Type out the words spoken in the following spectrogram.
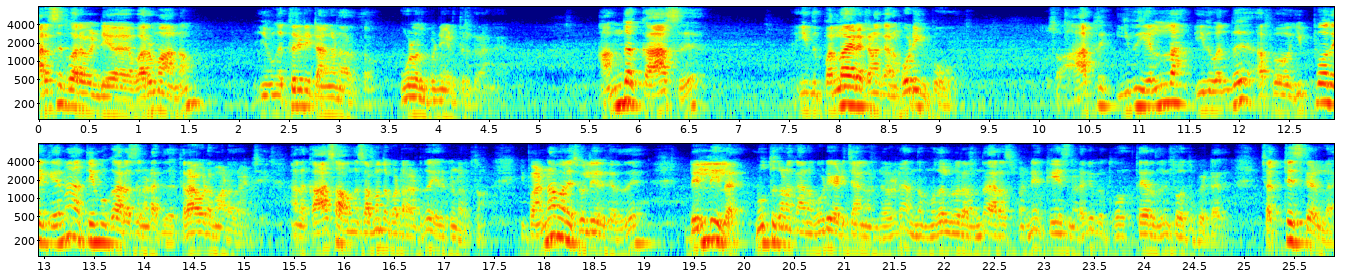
அரசுக்கு வர வேண்டிய வருமானம் இவங்க திருடிட்டாங்கன்னு அர்த்தம். ஊழல் பண்ணி எடுத்துருக்குறாங்க. அந்த காசு இது பல்லாயிரக்கணக்கான கோடிக்கு போகும். ஸோ அது இது எல்லாம் இது வந்து அப்போது இப்போதைக்குன்னா திமுக அரசு நடக்குது திராவிட மாடல் ஆட்சி. அந்த காசு அவங்க சம்மந்தப்பட்ட ஆட்டு தான் இருக்குன்னு அர்த்தம். இப்போ அண்ணாமலை சொல்லியிருக்கிறது டெல்லியில் நூற்றுக்கணக்கான கோடி அடித்தாங்கன்னு சொல்லிட்டு அந்த முதல்வரை வந்து அரெஸ்ட் பண்ணி கேஸ் நடக்க இப்போ தோ தேர்தலையும் தோற்று போயிட்டார். சத்தீஸ்கரில்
